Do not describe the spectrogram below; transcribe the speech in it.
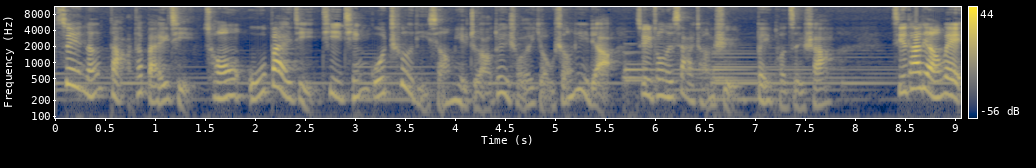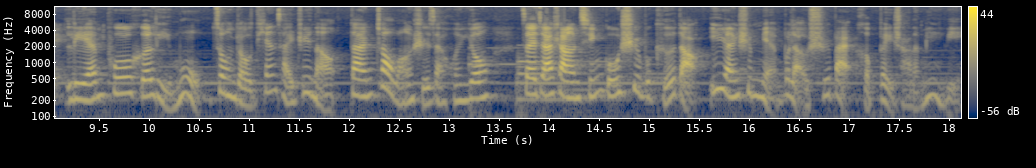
最能打的白起，从无败绩替秦国彻底消灭主要对手的有生力量，最终的下场是被迫自杀。其他两位廉颇和李牧纵有天才之能，但赵王实在昏庸，再加上秦国势不可挡，依然是免不了失败和被杀的命运。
